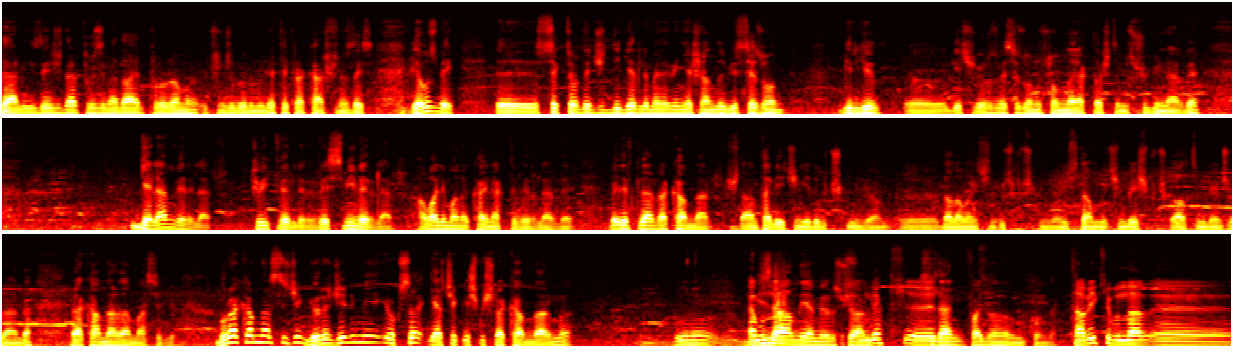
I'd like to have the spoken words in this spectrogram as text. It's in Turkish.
Değerli izleyiciler, Turizme Dair programı 3. bölümüyle tekrar karşınızdayız. Yavuz Bey, e, sektörde ciddi gerilemelerin yaşandığı bir sezon, bir yıl e, geçiriyoruz ve sezonun sonuna yaklaştığımız şu günlerde gelen veriler, TÜİK verileri, resmi veriler, havalimanı kaynaklı verilerde belirtilen rakamlar, işte Antalya için 7,5 milyon, e, Dalaman için 3,5 milyon, İstanbul için 5,5-6 milyon civarında rakamlardan bahsediyor. Bu rakamlar sizce göreceli mi yoksa gerçekleşmiş rakamlar mı? Bunu Ya biz de bunlar anlayamıyoruz şu anda. Şimdi, e, Sizden faydalanalım bu konuda. Tabii ki bunlar e,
